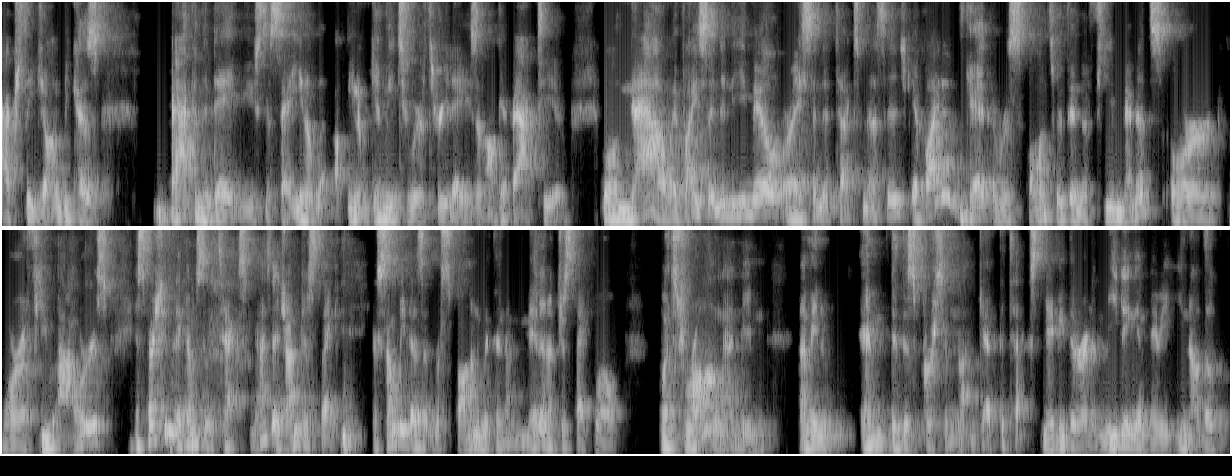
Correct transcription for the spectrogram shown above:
actually, John, because back in the day we used to say you know you know give me two or three days and i'll get back to you well now if i send an email or i send a text message if i don't get a response within a few minutes or or a few hours especially when it comes to a text message i'm just like if somebody doesn't respond within a minute i'm just like well what's wrong i mean i mean and did this person not get the text maybe they're in a meeting and maybe you know they'll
